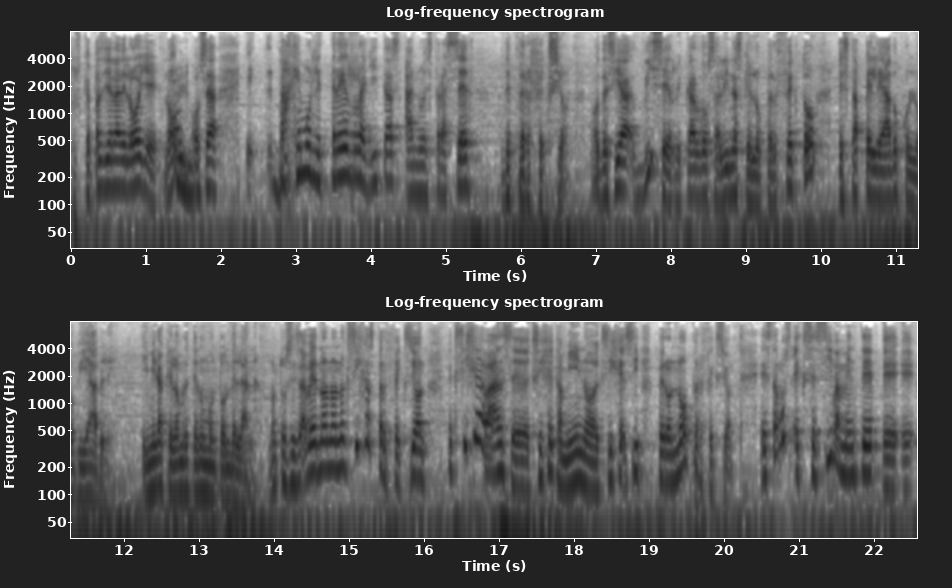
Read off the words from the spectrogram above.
pues capaz ya nadie lo oye, ¿no? Sí. O sea, eh, bajémosle tres rayitas a nuestra sed de perfección. ¿No? Decía, dice Ricardo Salinas que lo perfecto está peleado con lo viable. Y mira que el hombre tiene un montón de lana. ¿no? Entonces, a ver, no, no, no exijas perfección. Exige avance, exige camino, exige, sí, pero no perfección. Estamos excesivamente eh, eh,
